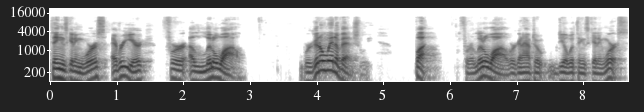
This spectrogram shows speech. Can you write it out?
things getting worse every year for a little while. We're going to win eventually, but for a little while, we're going to have to deal with things getting worse.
